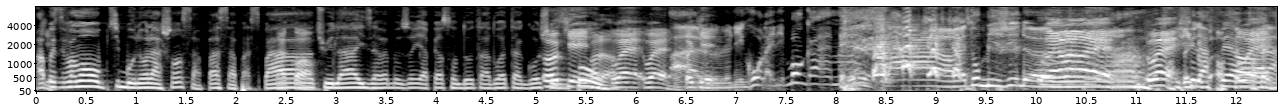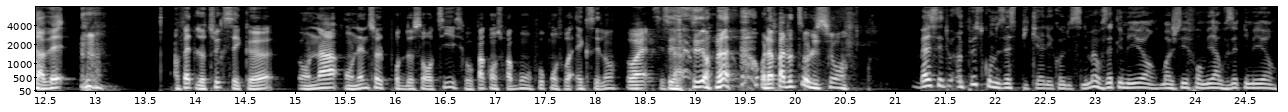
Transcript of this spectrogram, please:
Après, c'est vraiment au petit bonheur la chance, ça passe, ça passe pas. D'accord. Tu es là, ils avaient besoin, il n'y a personne d'autre à droite, à gauche. Ok, ouais, ouais, ah, le, le négro là, il est bon quand même. hein. Ah, on va être obligé de. Ouais, ouais, ouais, ouais. Il fait En l'affaire. fait, en fait, voilà. t'avais- en fait, le truc, c'est que on a, on a une seule porte de sortie. Il ne faut pas qu'on soit bon, il faut qu'on soit excellent. Ouais, c'est C'est- ça. on n'a pas d'autre solution. Ben, c'est un peu ce qu'on nous expliquait à l'école de cinéma. Vous êtes les meilleurs. Moi, je dis formidable, vous êtes les meilleurs.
